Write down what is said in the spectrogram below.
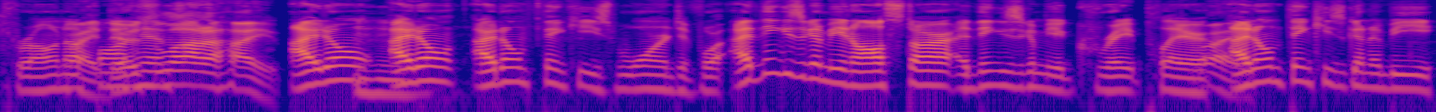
thrown Right, up on there's him. a lot of hype. I don't. I Mhm. don't. I don't think he's warranted for. it. I think he's gonna be an all star. I think he's gonna be a great player. Right. I don't think he's gonna be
